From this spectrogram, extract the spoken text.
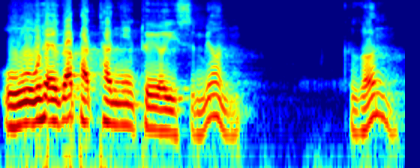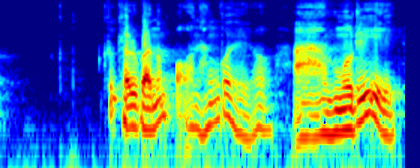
오해가 바탕이 되어 있으면 그건 그 결과는 뻔한 거예요. 아무리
